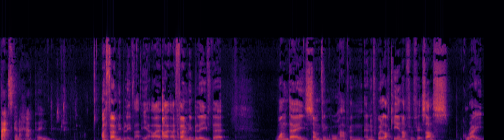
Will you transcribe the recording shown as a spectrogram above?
that's going to happen. I firmly believe that. Yeah, I, I, I firmly believe that one day something will happen, and if we're lucky enough, if it's us, great.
